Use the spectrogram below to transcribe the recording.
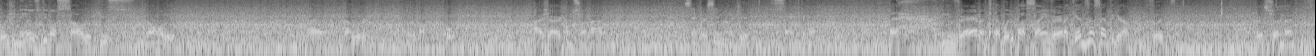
Hoje nem os dinossauros quis dar um rolê. É, calor, calor bom. Oh. Haja ar ar-condicionado. Sempre assim, mano, aqui? Sempre, mano. É, inverno, acabou de passar, inverno aqui é 17 graus, 18. Impressionante.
